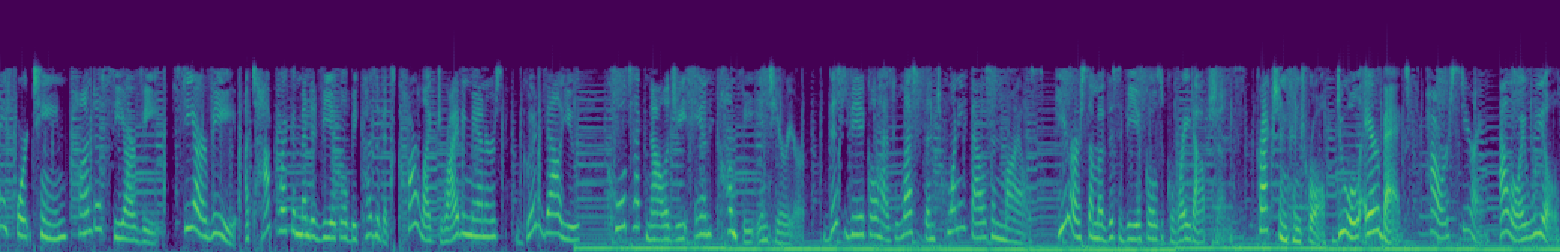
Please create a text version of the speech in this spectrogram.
2014 Honda CRV. CRV, a top recommended vehicle because of its car-like driving manners, good value, cool technology, and comfy interior. This vehicle has less than 20,000 miles. Here are some of this vehicle's great options. Traction control, dual airbags, power steering, alloy wheels,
